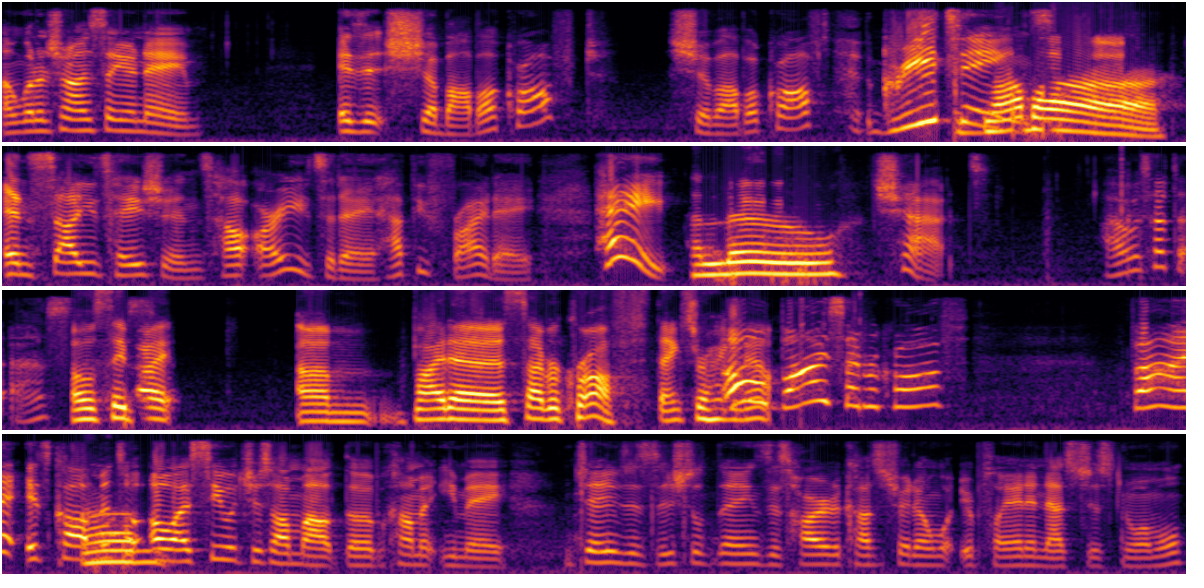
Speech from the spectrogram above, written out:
I'm gonna try and say your name. Is it Shababa Croft? Shababa Croft? Greetings Baba. and salutations. How are you today? Happy Friday. Hey, Hello. chat. I always have to ask. Oh, say bye. Um, bye to Cybercroft. Thanks for hanging Oh, out. Oh, bye, Cybercroft. Bye. It's called mental. Um, Oh, I see what you're talking about. The comment you made. Change the additional things. It's harder to concentrate on what you're playing, and that's just normal.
